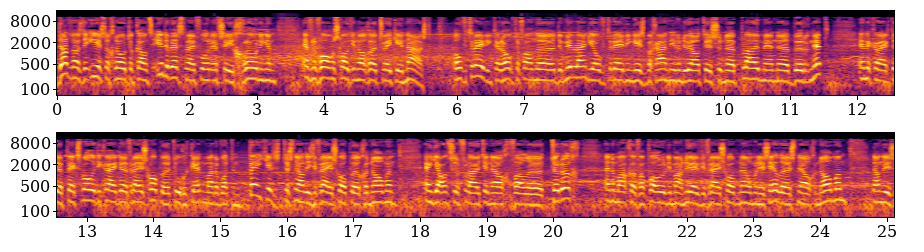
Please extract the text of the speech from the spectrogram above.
Dat was de eerste grote kans in de wedstrijd voor FC Groningen. En vervolgens schoot hij nog twee keer naast. Overtreding ter hoogte van de middenlijn. Die overtreding is begaan in een duel tussen uh, Pluim en uh, Burnett. En dan krijgt uh, Pek die krijgt de vrije schop toegekend. Maar er wordt een beetje te snel die vrije schop genomen. En Jansen fluit in elk geval terug. En dan mag Van Polen die mag nu even de vrije schop nemen. Is heel snel genomen. Dan is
